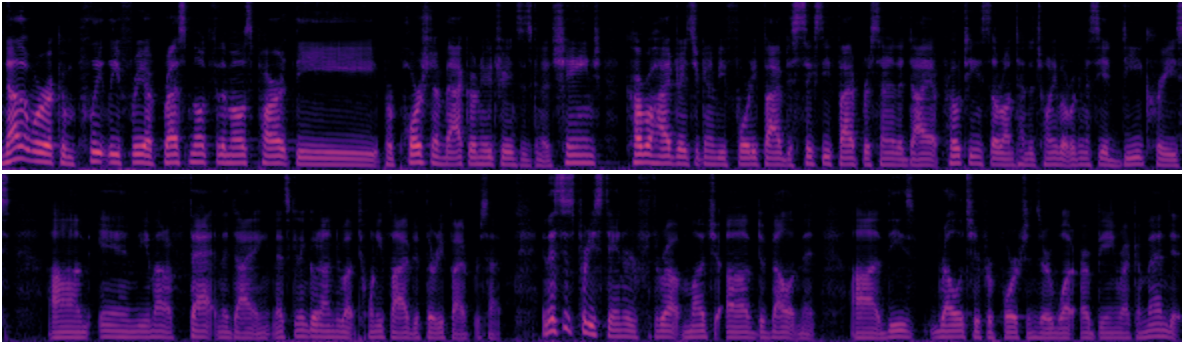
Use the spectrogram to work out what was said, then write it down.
Now that we're completely free of breast milk for the most part, the proportion of macronutrients is going to change. Carbohydrates are going to be 45 to 65% of the diet. Protein still around 10 to 20, but we're going to see a decrease um, in the amount of fat in the diet. That's going to go down to about 25 to 35%. And this is pretty standard throughout much of development. Uh, these relative proportions are what are being recommended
